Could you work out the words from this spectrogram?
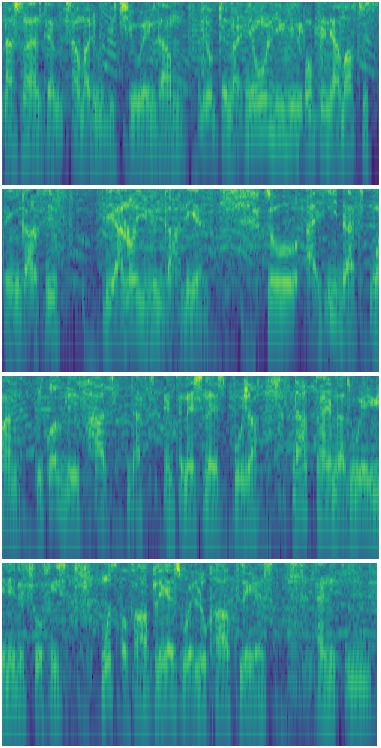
national anthem, somebody will be chewing gum, looking like they won't even open their mouth to sing as if they are not even Ghanaians. So I see that one because they've had that international exposure. That time that we were winning the trophies, most of our players were local players, and mm,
